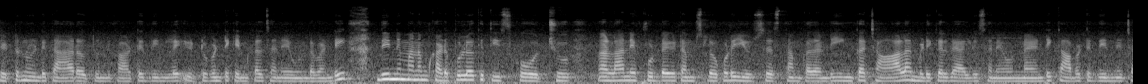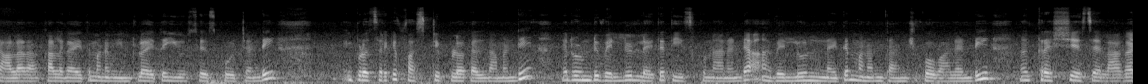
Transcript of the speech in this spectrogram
చెట్టు నుండి తయారవుతుంది కాబట్టి దీనిలో ఎటువంటి కెమికల్స్ అనేవి ఉండవండి. దీన్ని మనం కడుపులోకి తీసుకోవచ్చు. అలానే ఫుడ్ ఐటమ్స్లో కూడా యూస్ చేస్తాం కదండి. ఇంకా చాలా మెడికల్ వాల్యూస్ అనేవి ఉన్నాయండి. కాబట్టి దీన్ని చాలా రకాలుగా అయితే మనం ఇంట్లో అయితే యూస్ చేసుకోవచ్చండి. ఇప్పుడు వచ్చరికి ఫస్ట్ టిప్లోకి వెళ్దామండి రెండు వెల్లుల్లి అయితే తీసుకున్నానండి. ఆ వెల్లుల్లిని అయితే మనం దంచుకోవాలండి. క్రష్ చేసేలాగా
